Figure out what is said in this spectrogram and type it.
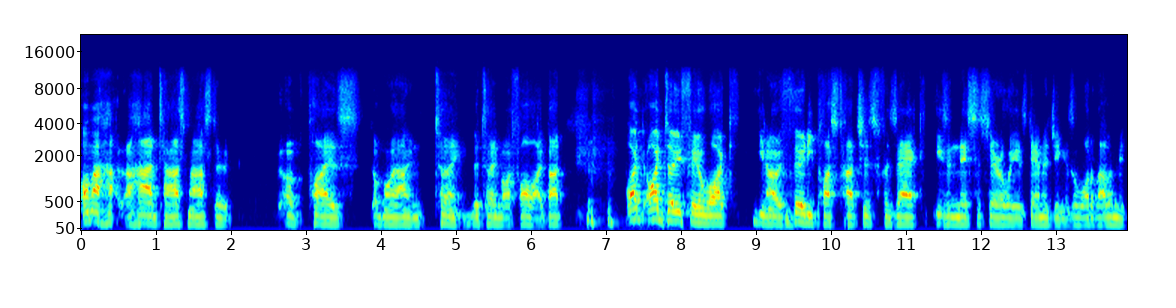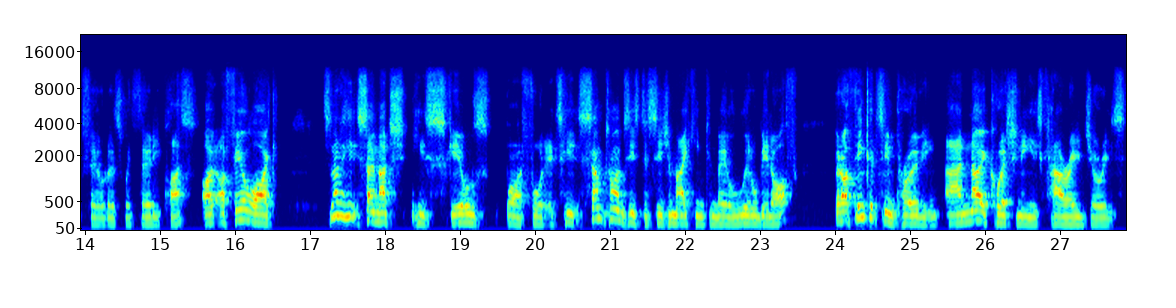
I'm a, a hard taskmaster of players of my own team, the team I follow, but I I do feel like you know, 30 plus touches for Zach isn't necessarily as damaging as a lot of other midfielders with 30 plus. I, I feel like it's not so much his skills by foot, it's his, sometimes his decision making can be a little bit off, but I think it's improving. Uh, no questioning his courage or his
